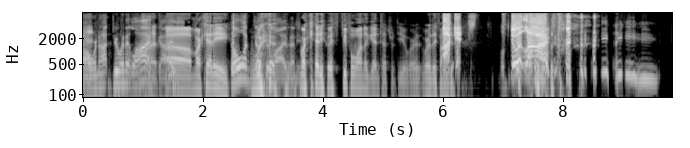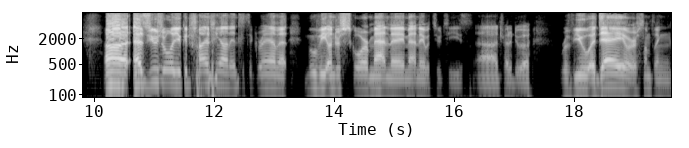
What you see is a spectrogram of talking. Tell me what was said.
Oh, it. we're not doing it live, guys. Oh, Marchetti. no one does Where- it live anymore. Marchetti, if people want to get in touch with you, where where they find Fuck you? it. We'll do it live. uh, as usual, you can find me on Instagram at movie underscore matinee, matinee with two T's. Uh, I try to do a review a day or something.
